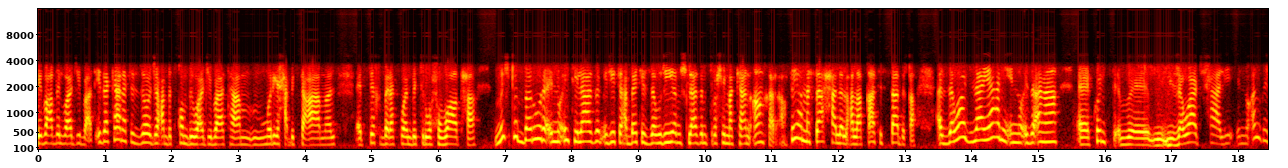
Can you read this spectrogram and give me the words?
ببعض الواجبات. إذا كانت الزوجة عم بتقوم بواجباتها مريحة بالتعامل بتخبرك وين بتروح واضحة مش بالضرورة إنه أنت لازم إجيتي على بيت الزوجية مش لازم تروحي مكان آخر. أعطيها مساحة للعلاقات السابقة. الزواج لا يعني إنه إذا أنا آه، كنت بزواج حالي إنه ألغي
